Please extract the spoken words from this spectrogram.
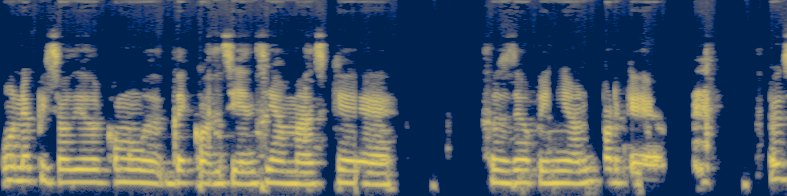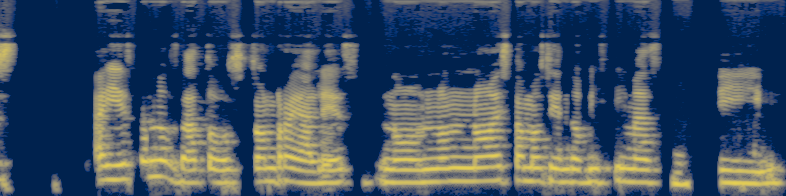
un episodio como de conciencia más que pues de opinión, porque pues ahí están los datos, son reales, no, no, no estamos siendo víctimas y,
